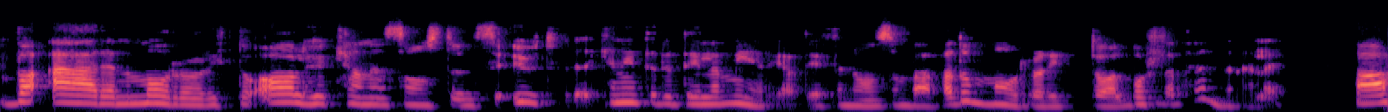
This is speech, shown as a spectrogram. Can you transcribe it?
vad är en morgonritual? Hur kan en sån stund se ut för dig? Kan inte du dela med dig av det för någon som bara, vadå morgonritual? Borsta tänderna eller? Ja,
